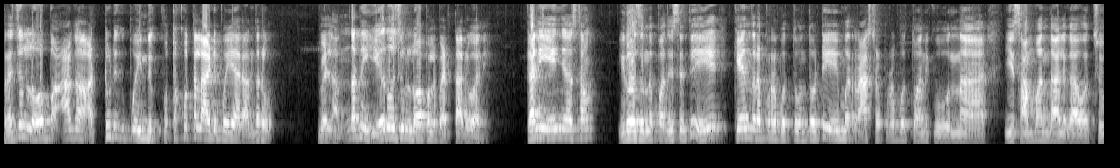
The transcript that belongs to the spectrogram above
ప్రజల్లో బాగా అట్టుడికిపోయింది కొత్త కొత్తలాడిపోయారు అందరూ. వీళ్ళందరినీ ఏ రోజున లోపల పెడతారు అని. కానీ ఏం చేస్తాం? ఈ పరిస్థితి కేంద్ర ప్రభుత్వంతో మరి రాష్ట్ర ప్రభుత్వానికి ఉన్న ఈ సంబంధాలు కావచ్చు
